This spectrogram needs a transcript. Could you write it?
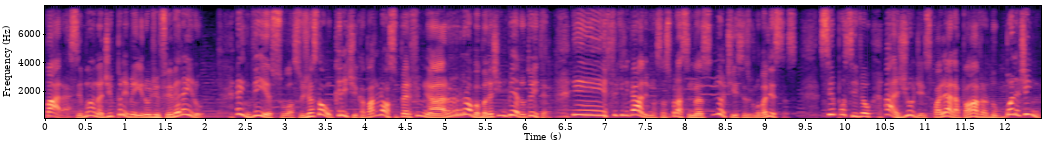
para a semana de 1 de fevereiro. Envie sua sugestão ou crítica para nosso perfil em arroba boletim no Twitter e fique ligado em nossas próximas notícias globalistas. Se possível, ajude a espalhar a palavra do Boletim,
